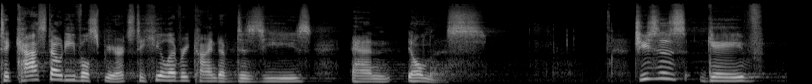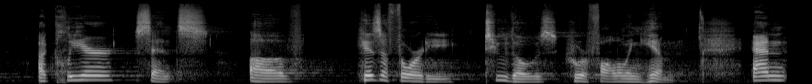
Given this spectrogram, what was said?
to cast out evil spirits, to heal every kind of disease and illness. Jesus gave a clear sense of His authority to those who are following Him. And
